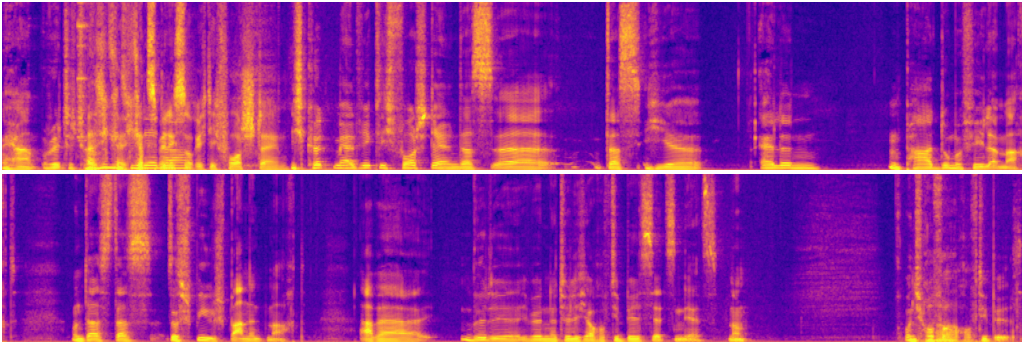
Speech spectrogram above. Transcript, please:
ja, Richard Also Sherman ich ich kann es mir da. nicht so richtig vorstellen. Ich könnte mir halt wirklich vorstellen, dass, äh, dass hier Allen ein paar dumme Fehler macht und dass das das Spiel spannend macht. Aber würde, ich würde natürlich auch auf die Bills setzen jetzt. Ne? Und ich hoffe auch auf die Bills.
